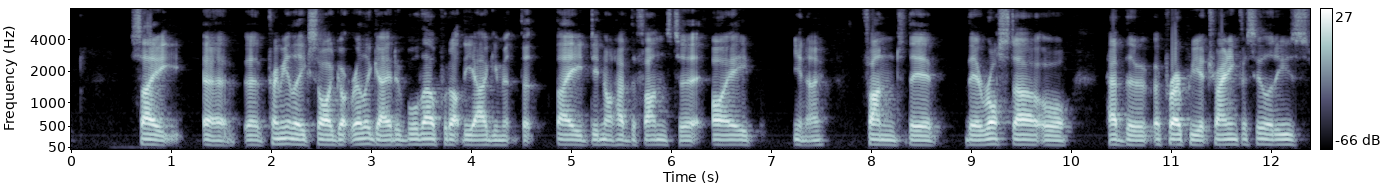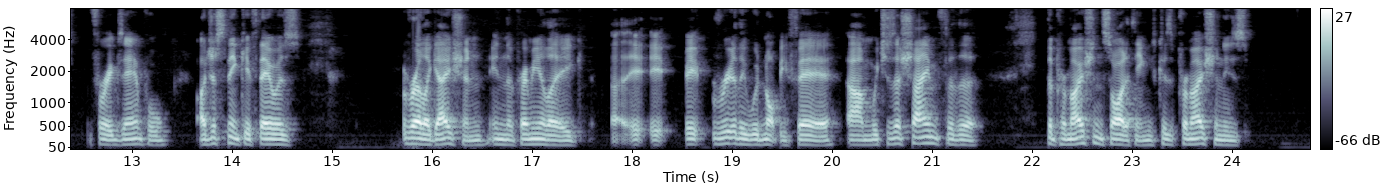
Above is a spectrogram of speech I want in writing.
Say a, a Premier League side got relegated, well, they'll put up the argument that they did not have the funds to, i.e., you know, fund their their roster or have the appropriate training facilities. For example, I just think if there was relegation in the Premier League, uh, it, it it really would not be fair. Um, which is a shame for the the promotion side of things because promotion is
